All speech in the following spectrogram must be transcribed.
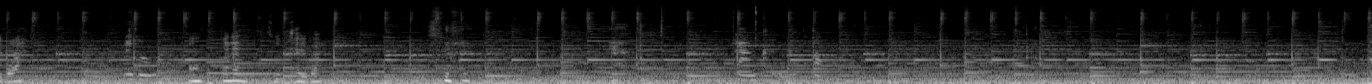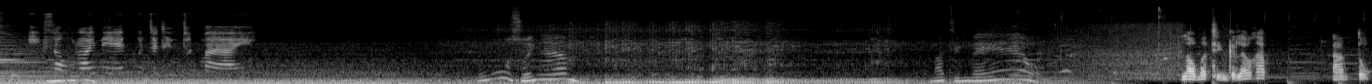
วนใครวะไม่รู้เอ้าก็นั่นสวนใครวะ ทางขึ้นน้ำตกอีก 200 เมตร คุณจะถึงจุดหมาย โอ้สวยงาม มาถึงแล้ว เรามาถึงกันแล้วครับ น้ำตก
